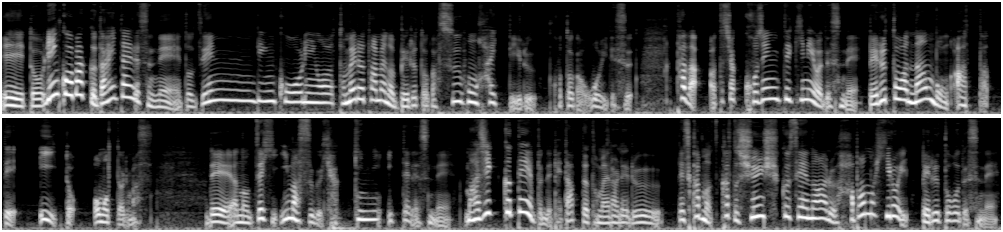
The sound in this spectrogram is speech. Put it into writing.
えーと、輪行バッグ大体ですね、えーと、前輪後輪を止めるためのベルトが数本入っていることが多いです。ただ私は個人的にはですねベルトは何本あったっていいと思っております。であのぜひ今すぐ100均に行ってですねマジックテープでペタッて止められるでしかもかつ伸縮性のある幅の広いベルトをですね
